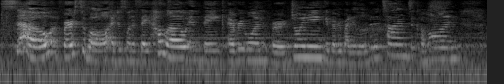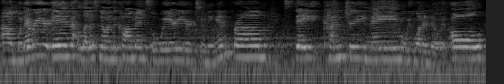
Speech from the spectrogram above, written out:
So, first of all, I just wanna say hello and thank everyone for joining. Give everybody a little bit of time to come on. Um, whenever you're in, let us know in the comments where you're tuning in from, state, country, name, we wanna know it all.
